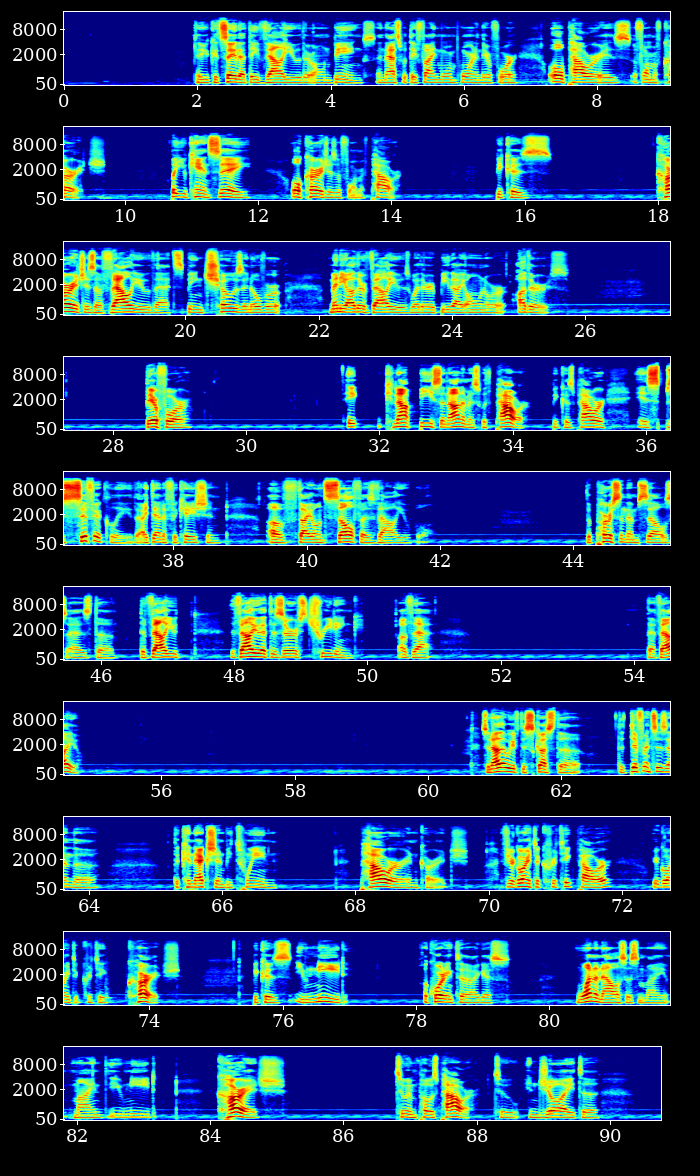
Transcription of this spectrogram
Now you could say that they value their own beings, and that's what they find more important, and therefore all power is a form of courage. But you can't say all courage is a form of power because courage is a value that's being chosen over many other values, whether it be thy own or others. Therefore, cannot be synonymous with power because power is specifically the identification of thy own self as valuable, the person themselves as the the value the value that deserves treating of that that value. So now that we've discussed the the differences and the the connection between power and courage. If you're going to critique power, you're going to critique courage because you need according to, I guess, one analysis in my mind, you need courage to impose power, to enjoy, to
